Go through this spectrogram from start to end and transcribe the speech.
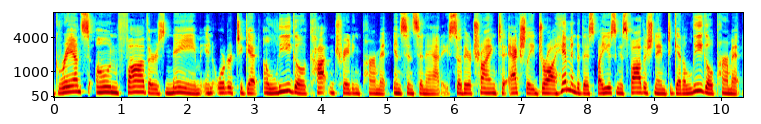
Grant's own father's name in order to get a legal cotton trading permit in Cincinnati. So they're trying to actually draw him into this by using his father's name to get a legal permit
